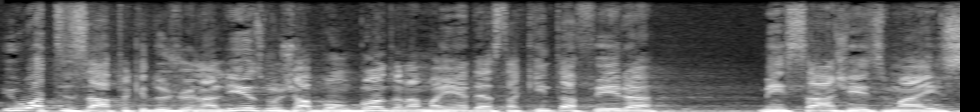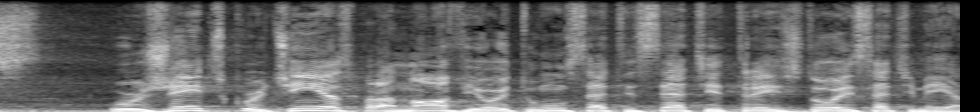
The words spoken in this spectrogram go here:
E o WhatsApp aqui do jornalismo já bombando na manhã desta quinta-feira. Mensagens mais urgentes, curtinhas para 981773276.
